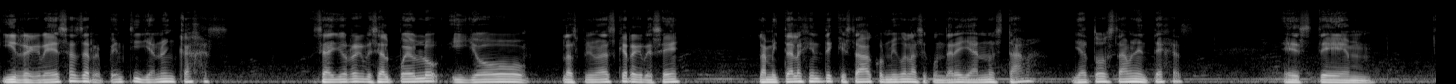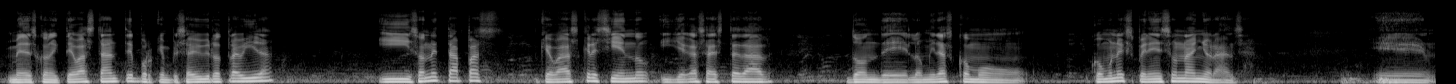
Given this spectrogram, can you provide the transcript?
y regresas de repente y ya no encajas. O sea, yo regresé al pueblo y yo, las primeras que regresé, la mitad de la gente que estaba conmigo en la secundaria ya no estaba. Ya todos estaban en Texas. Este, me desconecté bastante porque empecé a vivir otra vida. Y son etapas que vas creciendo y llegas a esta edad donde lo miras como, como una experiencia, una añoranza. Eh,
